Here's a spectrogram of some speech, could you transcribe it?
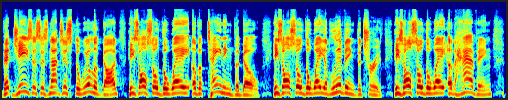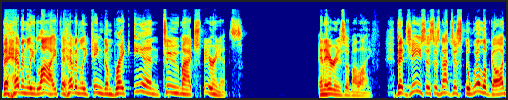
That Jesus is not just the will of God, He's also the way of obtaining the goal. He's also the way of living the truth. He's also the way of having the heavenly life, the heavenly kingdom break into my experience and areas of my life. That Jesus is not just the will of God,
